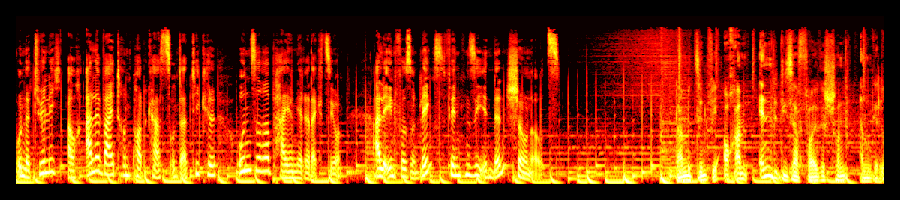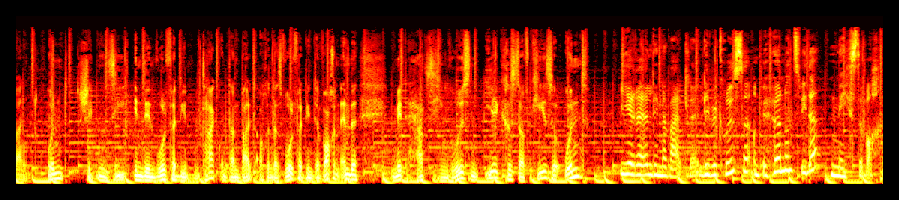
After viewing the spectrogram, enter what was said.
Und natürlich auch alle weiteren Podcasts und Artikel unserer Pioneer Redaktion. Alle Infos und Links finden Sie in den Show Notes. Damit sind wir auch am Ende dieser Folge schon angelangt und schicken Sie in den wohlverdienten Tag und dann bald auch in das wohlverdiente Wochenende mit herzlichen Grüßen. Ihr Christoph Käse und Ihre Lena Waldle. Liebe Grüße und wir hören uns wieder nächste Woche.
